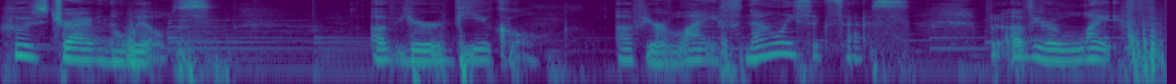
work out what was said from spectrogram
who's driving the wheels of your vehicle, of your life. Not only success, but of your life.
